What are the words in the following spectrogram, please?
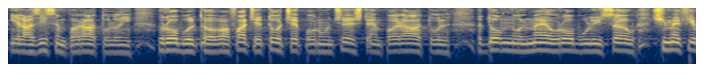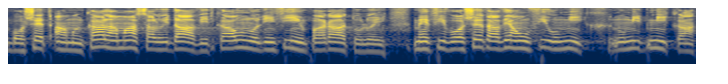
El a zis împăratului, robul tău va face tot ce poruncește împăratul, domnul meu, robului său, și Mefiboset a mâncat la masa lui David, ca unul din fiii împăratului. Mefiboset avea un fiu mic, numit Mica,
